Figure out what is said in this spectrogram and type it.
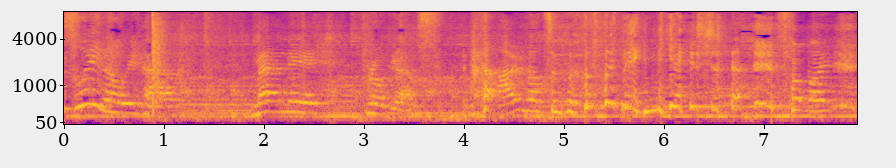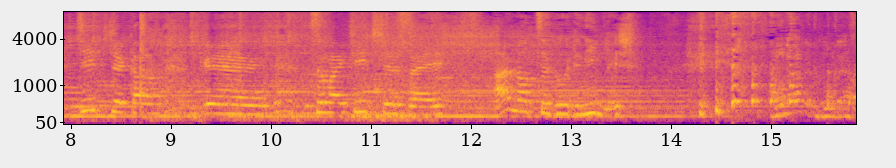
Sweden we have many programs. I'm not so good in English, so my teacher can, uh, so my teacher say, I'm not so good in English.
